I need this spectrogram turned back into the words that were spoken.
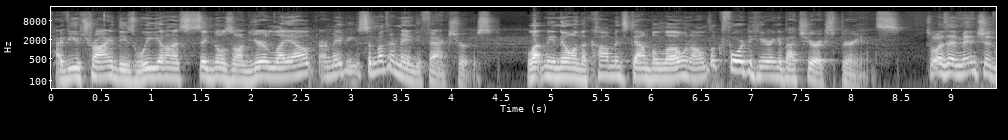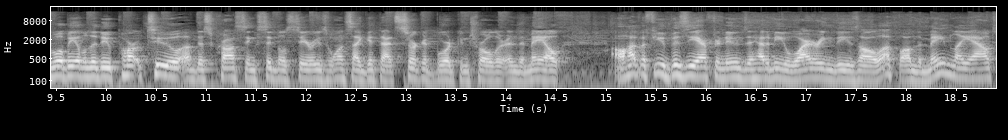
Have you tried these WeHonest signals on your layout or maybe some other manufacturers? Let me know in the comments down below and I'll look forward to hearing about your experience. So as I mentioned, we'll be able to do part two of this crossing signal series once I get that circuit board controller in the mail. I'll have a few busy afternoons ahead of me wiring these all up on the main layout.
